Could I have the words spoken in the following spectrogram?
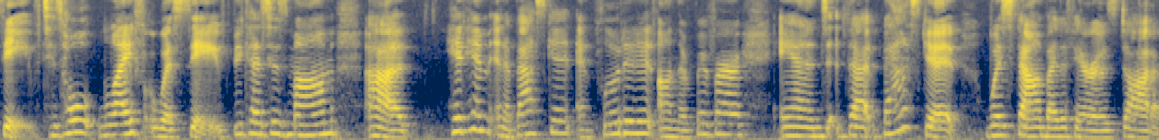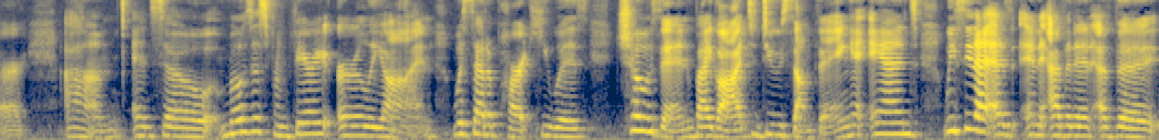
saved. His whole life was saved because his mom uh, hid him in a basket and floated it on the river, and that basket was found by the Pharaoh's daughter. Um, and so Moses, from very early on, was set apart. He was chosen by God to do something, and we see that as an evident of the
